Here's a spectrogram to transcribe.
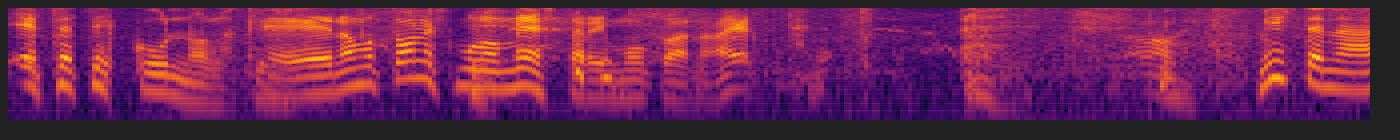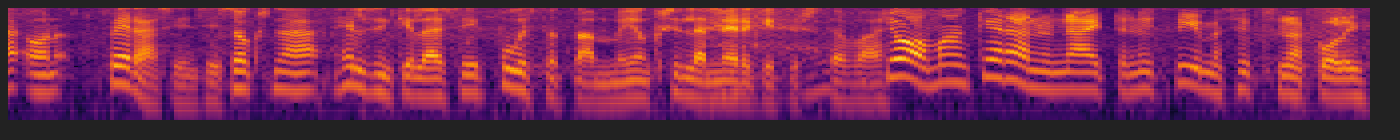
Et sä tee kunnolla kyllä. Ei, no mutta onneksi mulla on mestari mukana. Oh. Mistä nämä on peräisin? Siis onko nämä helsinkiläisiä puistotammi, onko sillä merkitystä vai? Joo, mä oon kerännyt näitä nyt viime syksynä, kun oli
